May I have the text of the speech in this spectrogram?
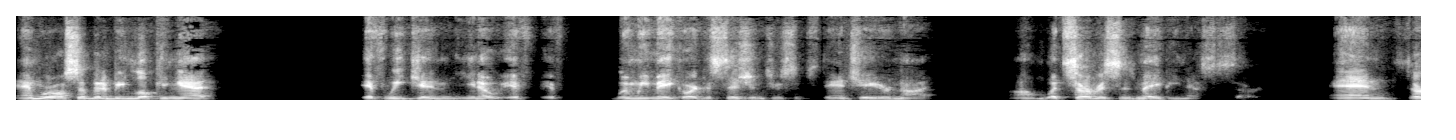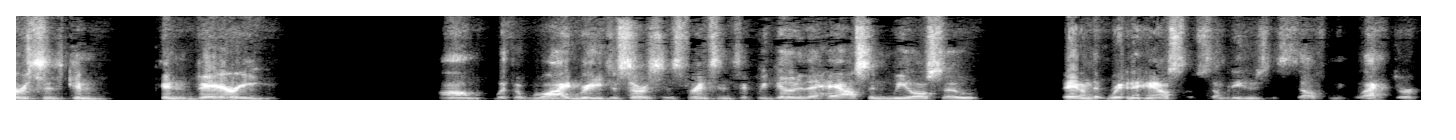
And we're also going to be looking at if we can, you know, if, if when we make our decision to substantiate or not, um, what services may be necessary. And services can, can vary um, with a wide range of services. For instance, if we go to the house and we also found that we're in a house of somebody who's a self-neglector,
